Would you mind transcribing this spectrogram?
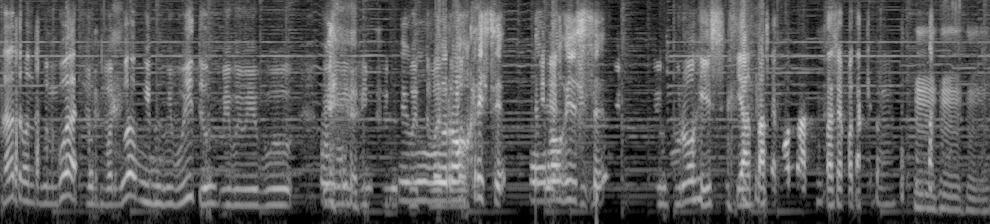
Karena teman-teman gue, teman-teman gue wibu-wibu itu, wibu-wibu, wibu-wibu, Wibu rohis ya? Rohis ya? wibu rohis yang tasnya kotak, tasnya kotak hitam.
